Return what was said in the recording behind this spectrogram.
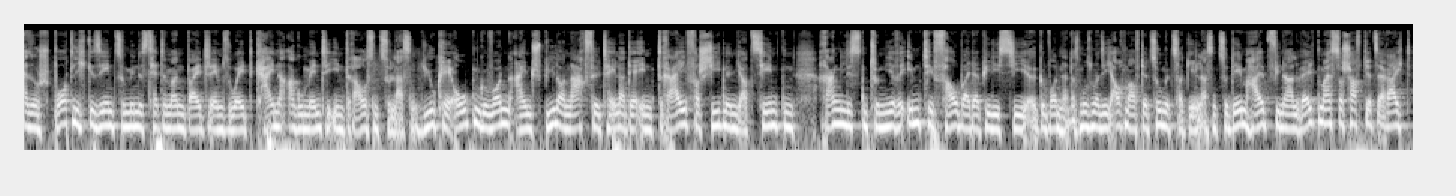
Also sportlich gesehen zumindest hätte man bei James Wade keine Argumente, ihn draußen zu lassen. UK Open gewonnen, ein Spieler nach Phil Taylor, der in drei verschiedenen Jahrzehnten Ranglistenturniere im TV bei der PDC äh, gewonnen hat. Das muss man sich auch mal auf der Zunge zergehen lassen. Zudem Halbfinale Weltmeisterschaft jetzt erreicht.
